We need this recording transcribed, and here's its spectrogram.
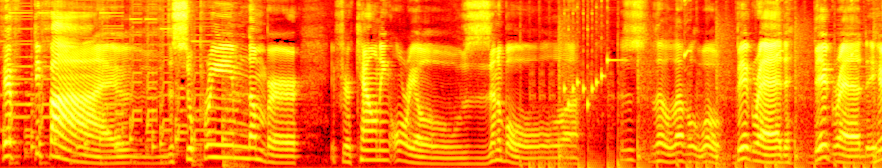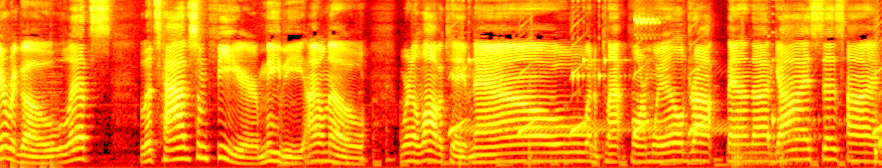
55! The supreme number. If you're counting Oreos in a bowl. This is little level. Whoa, big red, big red. Here we go. Let's let's have some fear. Maybe I don't know. We're in a lava cave now, and the platform will drop, and that guy says hi.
